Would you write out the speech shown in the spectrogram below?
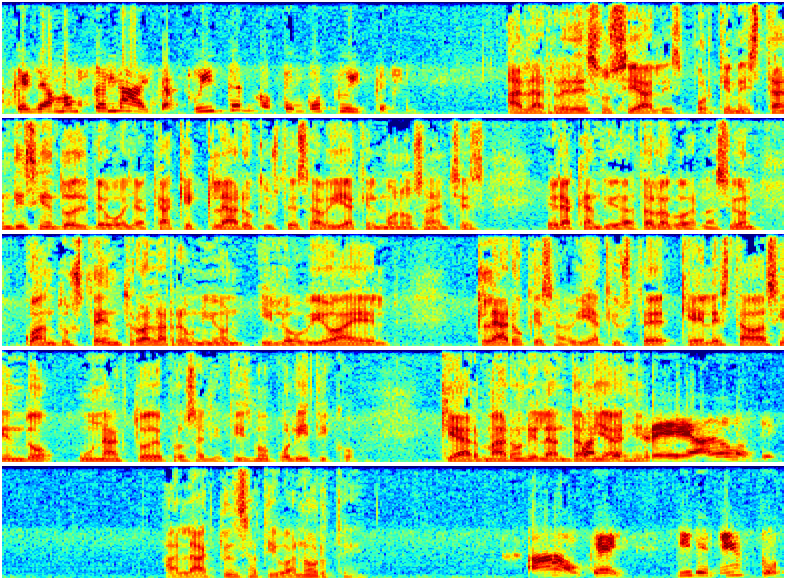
¿A qué llama usted like? ¿A Twitter? No tengo Twitter. A las redes sociales, porque me están diciendo desde Boyacá que claro que usted sabía que el Mono Sánchez era candidato a la gobernación. Cuando usted entró a la reunión y lo vio a él, claro que sabía que usted, que él estaba haciendo un acto de proselitismo político, que armaron el andamiaje entré a dónde? al acto en Sativa Norte. Ah, ok. Miren esto,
